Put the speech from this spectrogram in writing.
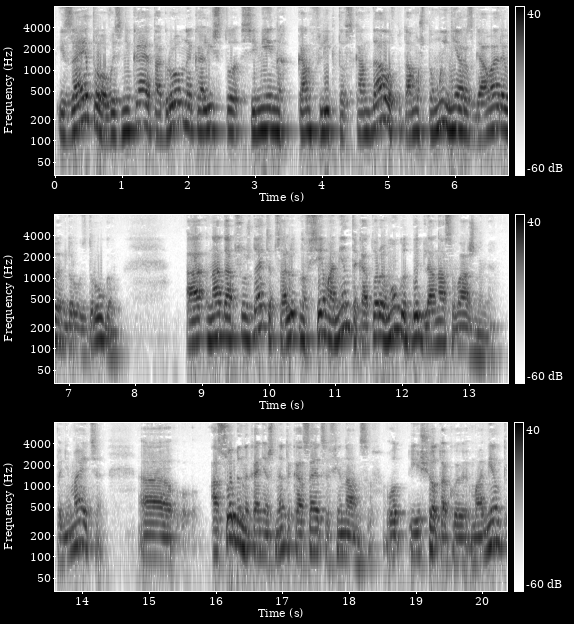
Из-за этого возникает огромное количество семейных конфликтов, скандалов, потому что мы не разговариваем друг с другом. А надо обсуждать абсолютно все моменты, которые могут быть для нас важными. Понимаете? А, особенно, конечно, это касается финансов. Вот еще такой момент,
